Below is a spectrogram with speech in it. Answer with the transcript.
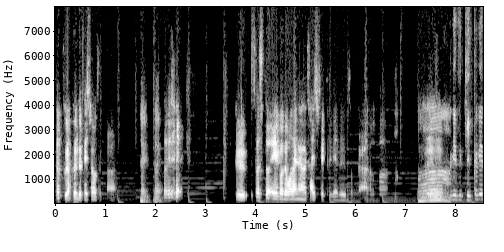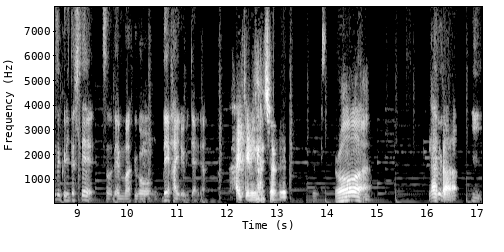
ドッグがふんででしょ？とか、はい、はい。それで、うんそうすると英語で笑いながら返してくれるとか、ああー。きっかけ作りとして、そのデンマーク語で入るみたいな。入ってみましょうね。ーすごい。なんか、いい。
